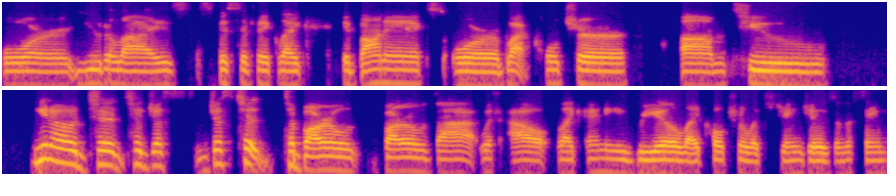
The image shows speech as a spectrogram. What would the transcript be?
or utilize specific like Ebonics or Black culture um, to, you know, to to just just to to borrow borrow that without like any real like cultural exchanges and the same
